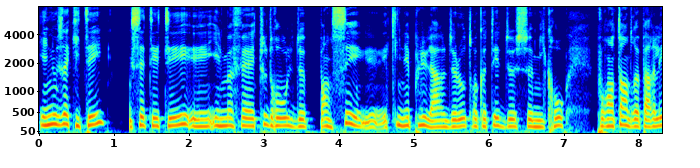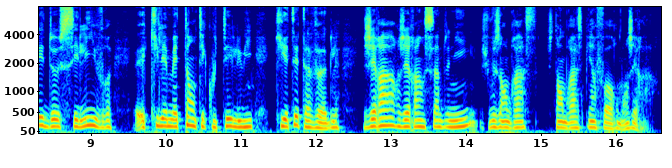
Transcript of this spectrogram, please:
Il nous a quittés cet été et il me fait tout drôle de penser euh, qu'il n'est plus là, de l'autre côté de ce micro, pour entendre parler de ces livres qu'il aimait tant écouter, lui, qui était aveugle. Gérard, Gérard Saint-Denis, je vous embrasse, je t'embrasse bien fort, mon Gérard.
